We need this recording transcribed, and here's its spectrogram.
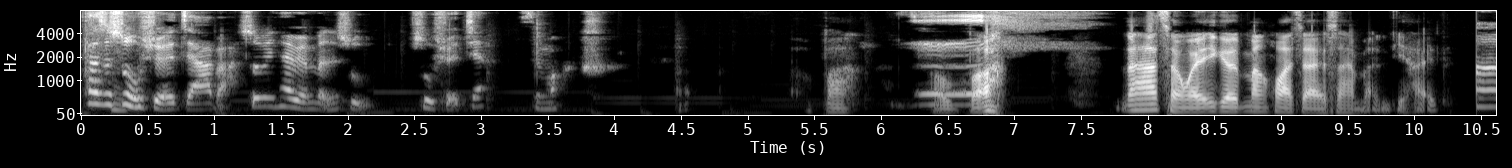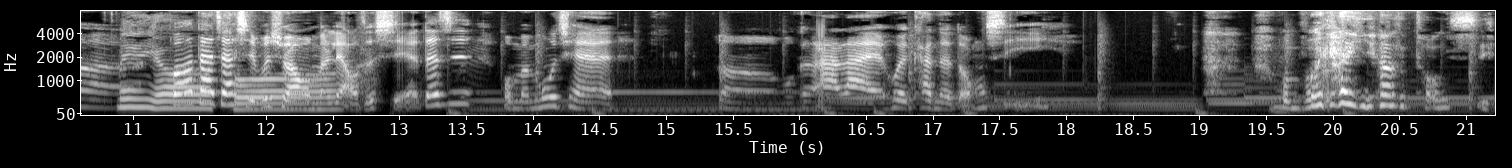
他是数学家吧？说不定他原本是数数学家，是吗？好吧，好吧。那他成为一个漫画家也是还蛮厉害的。啊，没有。不知道大家喜不喜欢我们聊这些？但是我们目前，嗯，我跟阿赖会看的东西，我们不会看一样的东西。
